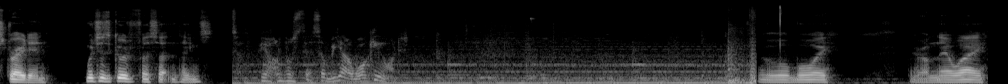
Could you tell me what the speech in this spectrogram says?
straight in, which is good for certain things. we are almost there so we are working on it Oh boy, they're on their way.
